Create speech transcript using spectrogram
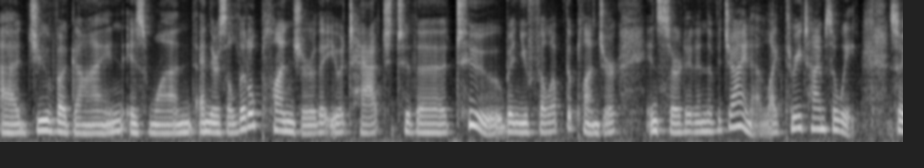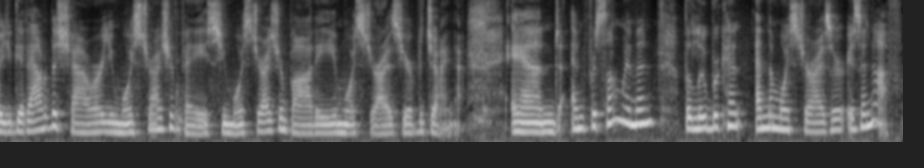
uh, Juvagine is one, and there's a little plunger that you attach to the tube and you fill up the plunger, insert it in the vagina like three times a week. So you get out of the shower, you moisturize your face, you moisturize your body, you moisturize your vagina. And and for some women, the lubricant and the moisturizer is enough.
